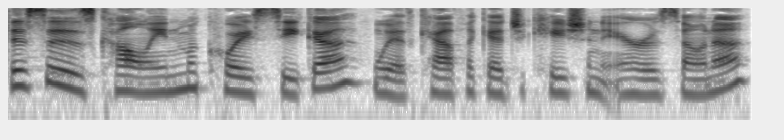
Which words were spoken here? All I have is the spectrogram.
This is Colleen McCoy Sika with Catholic Education Arizona.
